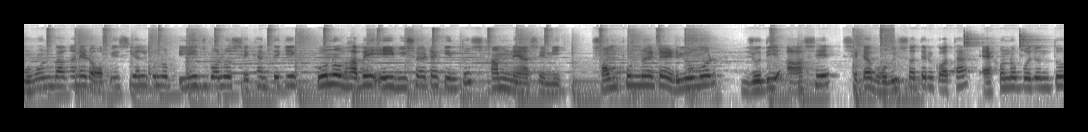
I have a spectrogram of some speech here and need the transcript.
মোহনবাগানের অফিসিয়াল কোনো পেজ বলো, সেখান থেকে কোনোভাবে এই বিষয়টা কিন্তু সামনে আসেনি। সম্পূর্ণ এটা রিউমোর যদি আসে, সেটা ভবিষ্যতের কথা। এখনও পর্যন্ত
